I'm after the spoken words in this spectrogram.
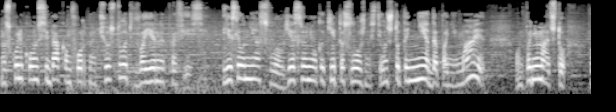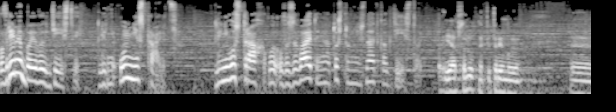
насколько он себя комфортно чувствует в военной профессии. Если он не освоил, если у него какие-то сложности, он что-то недопонимает, он понимает, что во время боевых действий для не- он не справится. Для него страх вы- вызывает именно то, что он не знает, как действовать. Я абсолютно підтримую е,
